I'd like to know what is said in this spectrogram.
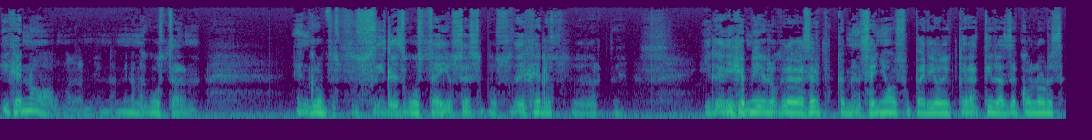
Dije, no, a mí, no me gustan en grupos, pues si les gusta a ellos eso, pues déjelos. Y le dije, mire lo que debe hacer, porque me enseñó su periódico que era tiras de colores,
